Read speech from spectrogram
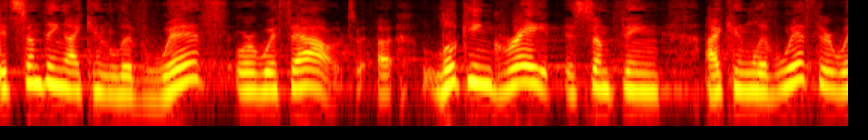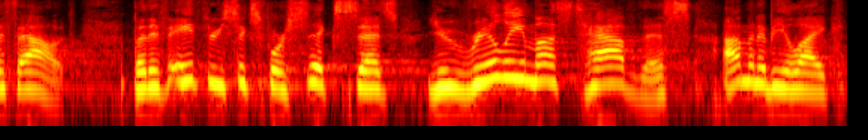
it's something I can live with or without. Uh, looking great is something I can live with or without. But if 83646 says, you really must have this, I'm going to be like,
